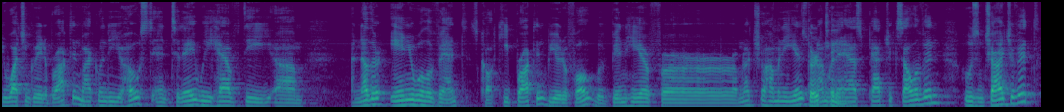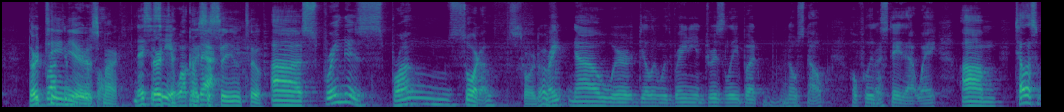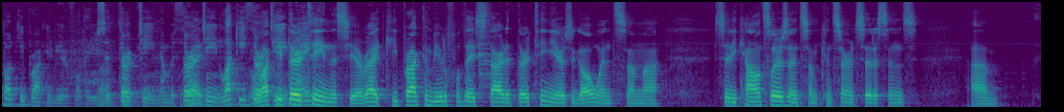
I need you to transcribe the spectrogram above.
You're watching Greater Brockton. Mark Linde, your host, and today we have the um, another annual event. It's called Keep Brockton Beautiful. We've been here for I'm not sure how many years, but I'm going to ask Patrick Sullivan, who's in charge of it. 13 years, Beautiful. Mark. Nice to see you. 13. Welcome nice back. to see you too. Uh, spring is sprung, sort of. Sort of. Right now, we're dealing with rainy and drizzly, but no snow. Hopefully, it'll stay that way. Um, tell us about Keep Brockton Beautiful Day. You said 13, number 13, lucky 13. Lucky right? 13 this year, right? Keep Brockton Beautiful Day started 13 years ago when some uh, city councilors and some concerned citizens um,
